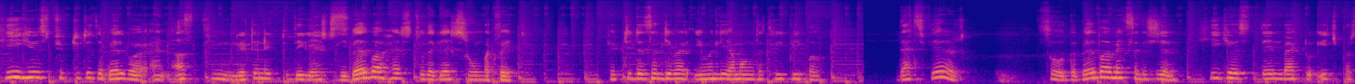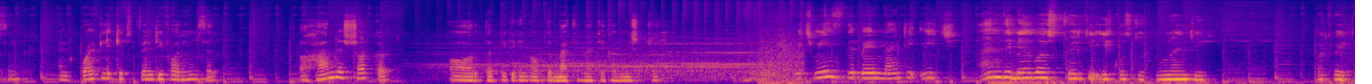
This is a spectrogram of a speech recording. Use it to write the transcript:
He gives 50 to the bellboy and asks him to return it to the guests. The bellboy heads to the guest room, but wait, 50 doesn't divide evenly among the three people. That's weird. So the bellboy makes a decision. He gives 10 back to each person and quietly keeps 20 for himself. A harmless shortcut or the beginning of the mathematical mystery. Which means they pay 90 each and the bellboy's 20 equals to 290. But wait,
